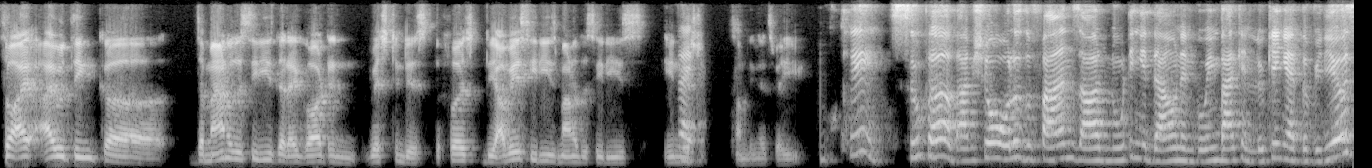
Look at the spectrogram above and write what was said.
So I, I would think uh, the man of the series that I got in West Indies, the first, the away series man of the series in right. West something that's very okay superb i'm sure all of the fans are noting it down and going back and looking at the videos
